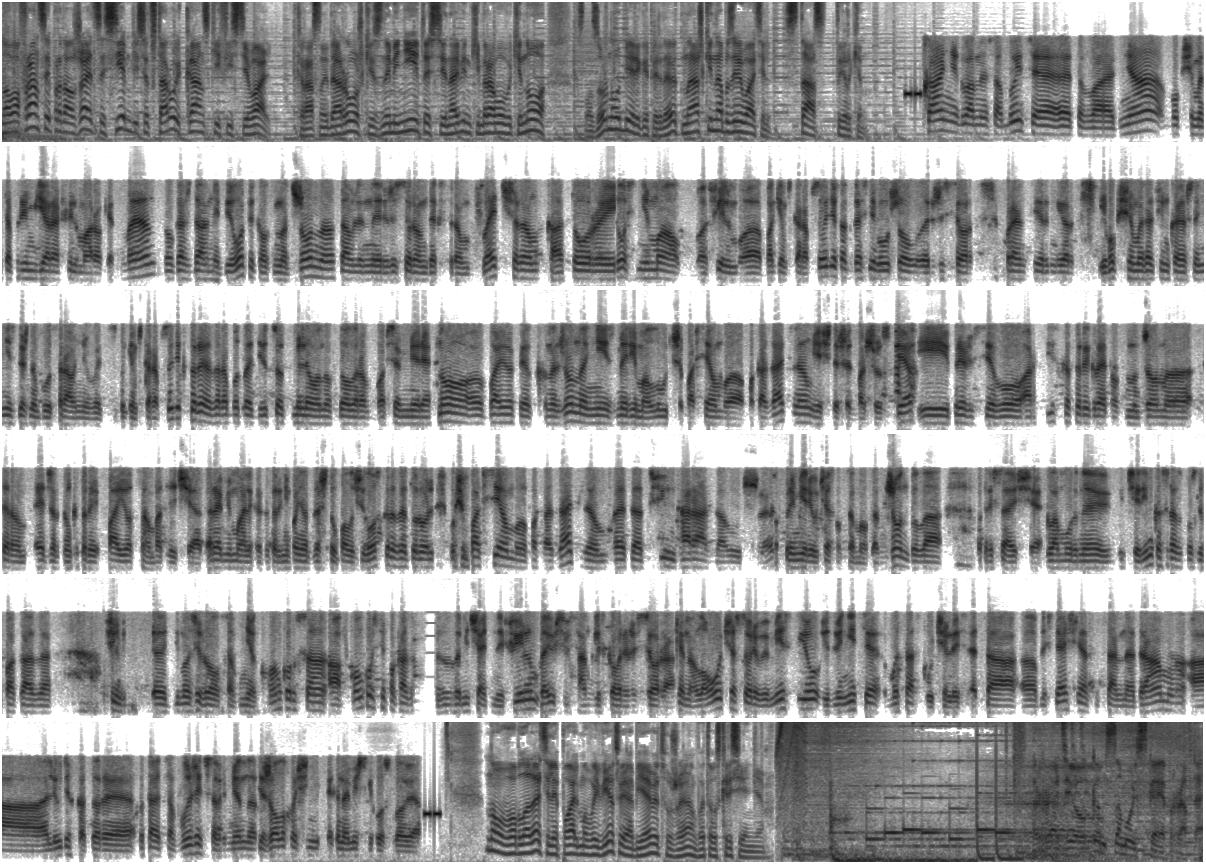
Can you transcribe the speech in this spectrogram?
Ну а во Франции продолжается 72-й Канский фестиваль. Красные дорожки, знаменитости, новинки мирового кино с Лазурного берега передает наш кинообозреватель Стас Тыркин. Канне главное событие этого дня. В общем, это премьера фильма «Рокетмен», долгожданный биопик Элтона Джона, ставленный режиссером Декстером Флетчером, который доснимал фильм э, «Богемская рапсодия», когда с него ушел режиссер Брайан Фирнгер. И, в общем, этот фильм, конечно, неизбежно будут сравнивать с «Богемской рапсодией», которая заработала 900 миллионов долларов во всем мире. Но байопик на Джона неизмеримо лучше по всем э, показателям. Я считаю, что это большой успех. И, прежде всего, артист, который играет Элтона Джона, Террен Эджертон, который поет сам, в отличие от Рэми Малика, который непонятно за что получил Оскар за эту роль. В общем, по всем показателям этот фильм гораздо лучше. В примере участвовал сам Элтон Джон, была потрясающая гламурная вечеринка сразу после показа. Фильм э, демонстрировался вне конкурса, а в конкурсе показал замечательный фильм, дающийся английского режиссера Кена Лоуча «Sorry, we missed you». Извините, мы соскучились. Это э, блестящая социальная драма о людях, которые пытаются выжить в современных тяжелых очень экономических условиях. Нового обладателя пальмовой ветви объявят уже в это воскресенье. Радио «Комсомольская правда».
